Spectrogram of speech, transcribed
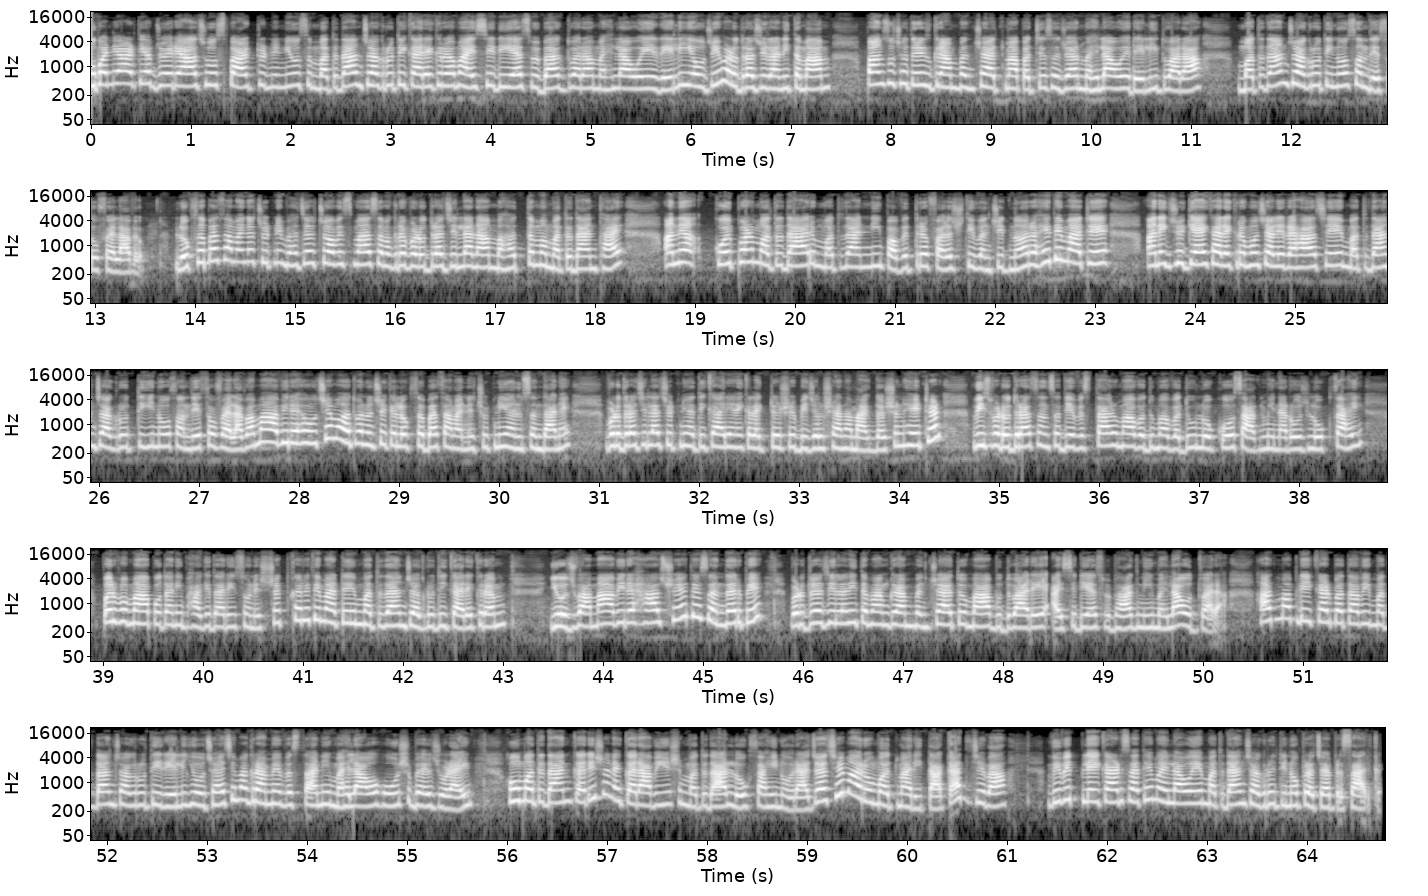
ઉપન્યા આરતી, આપ જોઈ રહ્યા છો સ્પાર્ક ટુડે ન્યૂઝ મતદાન જાગૃતિ કાર્યક્રમ. આઈસીડીએસ વિભાગ દ્વારા મહિલાઓએ રેલી યોજી. વડોદરા જિલ્લાની તમામ પાંચસો છત્રીસ ગ્રામ પંચાયતમાં પચીસ હજાર મહિલાઓએ રેલી દ્વારા મતદાન જાગૃતિનો સંદેશો ફેલાવ્યો. લોકસભા સામાન્ય ચૂંટણી બે હજાર ચોવીસમાં સમગ્ર વડોદરા જિલ્લાના મહત્તમ મતદાન થાય. અને કોઈપણ મતદાર મતદાનની પવિત્ર ફરજથી વંચિત ન રહે તે માટે અનેક જગ્યાએ કાર્યક્રમો ચાલી રહ્યા છે. મતદાન જાગૃતિનો સંદેશો ફેલાવવામાં આવી રહ્યો છે. મહત્વનું છે કે લોકસભા સામાન્ય ચૂંટણી અનુસંધાને વડોદરા જિલ્લા ચૂંટણી અધિકારી અને કલેક્ટર શ્રી બિજલ શાહના માર્ગદર્શન હેઠળ વીસ વડોદરા સંસદીય વિસ્તારમાં વધુમાં વધુ લોકો સાતમીના રોજ લોકશાહી પર્વમાં પોતાની ભાગીદારી સુનિશ્ચિત કરે તે માટે મતદાન જાગૃતિ કાર્યક્રમ યોજવામાં આવી રહ્યા છે. તે સંદર્ભે વડોદરા જિલ્લાની તમામ ગ્રામ પંચાયતોમાં બુધવારે આઈસીડીએસ વિભાગની મહિલાઓ દ્વારા હાથમાં પ્લે કાર્ડ બતાવી મતદાન જાગૃતિ રેલી યોજાય જેમાં ગ્રામ્ય વિસ્તારની મહિલાઓ હોશભેર જોડાઈ. હું મતદાન કરીશ અને કરાવીશ મતદાર લોકશાહીનો રાજા છે. મારો મત, મારી તાકાત જેવા વિવિધ પ્લે કાર્ડ સાથે મહિલાઓએ મતદાન જાગૃતિનો પ્રચાર પ્રસાર કર્યો.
